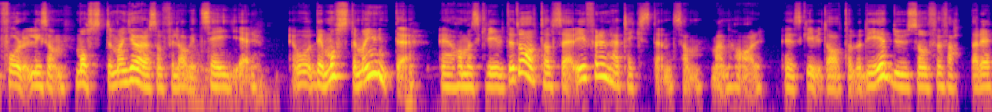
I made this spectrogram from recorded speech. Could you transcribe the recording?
får, liksom, måste man göra som förlaget säger? Och det måste man ju inte. Eh, har man skrivit ett avtal så är det ju för den här texten som man har eh, skrivit avtal och det är du som författare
